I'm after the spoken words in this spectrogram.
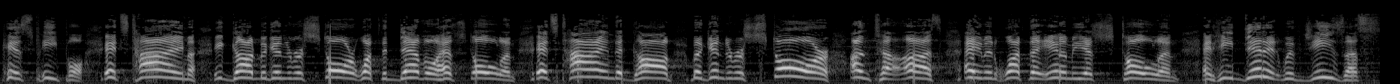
His people. It's time God begin to restore what the devil has stolen. It's time that God begin to restore unto us, amen, what the enemy has stolen. And He did it with Jesus,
